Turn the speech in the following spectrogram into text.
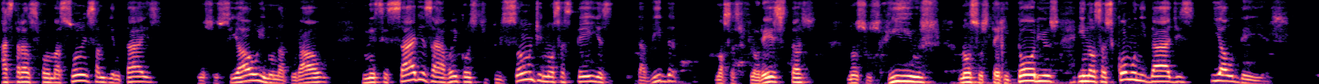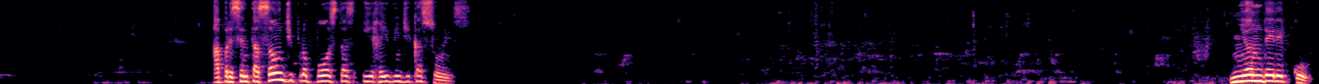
as transformações ambientais, no social e no natural, necessárias à reconstituição de nossas teias da vida, nossas florestas, nossos rios, nossos territórios e nossas comunidades e aldeias. Apresentação de propostas e reivindicações. Nhandereco.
